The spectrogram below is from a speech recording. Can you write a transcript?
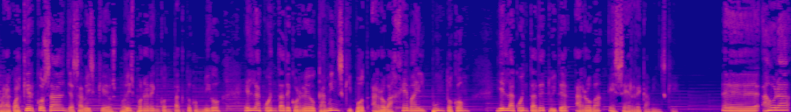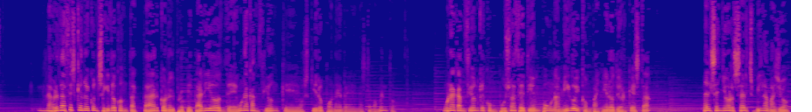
Para cualquier cosa, ya sabéis que os podéis poner en contacto conmigo en la cuenta de correo kaminskipod.gmail.com y en la cuenta de Twitter arroba srkaminsky. Eh, ahora, la verdad es que no he conseguido contactar con el propietario de una canción que os quiero poner en este momento. Una canción que compuso hace tiempo un amigo y compañero de orquesta el señor Serge Villamayor,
